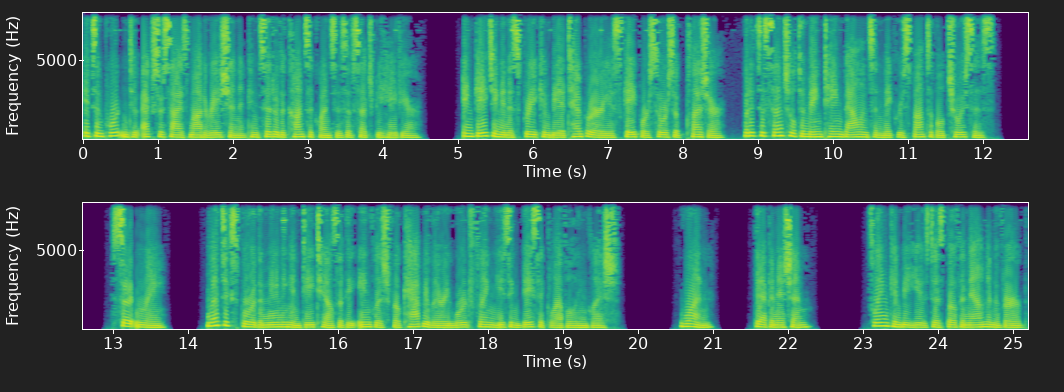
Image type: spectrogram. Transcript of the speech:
It's important to exercise moderation and consider the consequences of such behavior. Engaging in a spree can be a temporary escape or source of pleasure, but it's essential to maintain balance and make responsible choices. Certainly. Let's explore the meaning and details of the English vocabulary word fling using basic level English. 1. Definition. Fling can be used as both a noun and a verb.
